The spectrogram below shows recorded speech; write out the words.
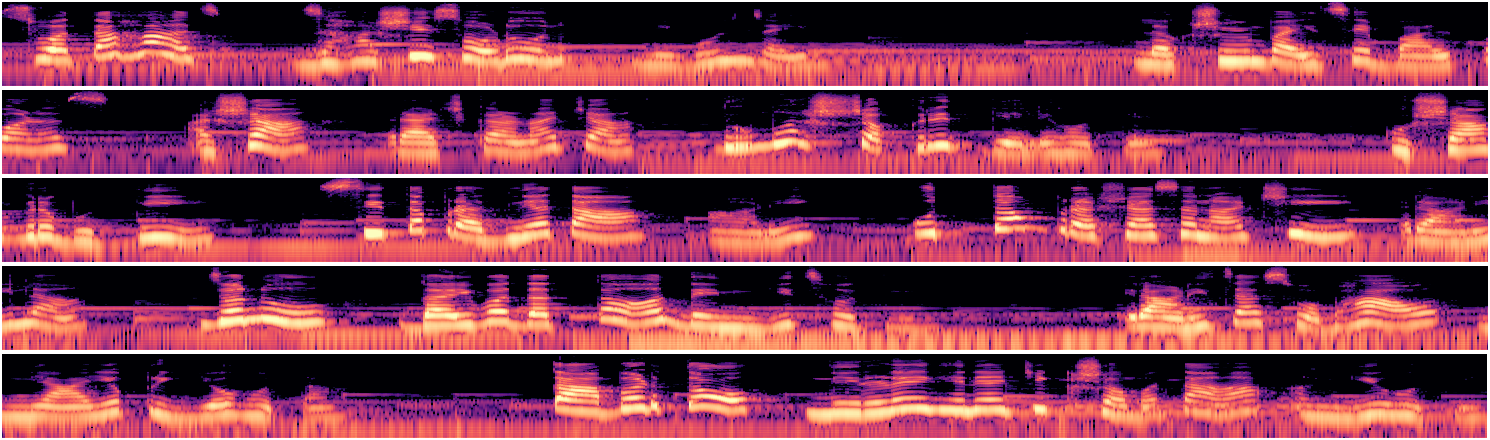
स्वतःच झाशी सोडून निघून जाईल. लक्ष्मीबाईचे बालपणच अशा राजकारणाच्या धुमश्चक्रीत गेले होते. कुशाग्र बुद्धी सितप्रज्ञता आणि उत्तम प्रशासनाची राणीला जणू दैवदत्त देणगीच होती. राणीचा स्वभाव न्यायप्रिय होता. ताबडतोब निर्णय घेण्याची क्षमता अंगी होती.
